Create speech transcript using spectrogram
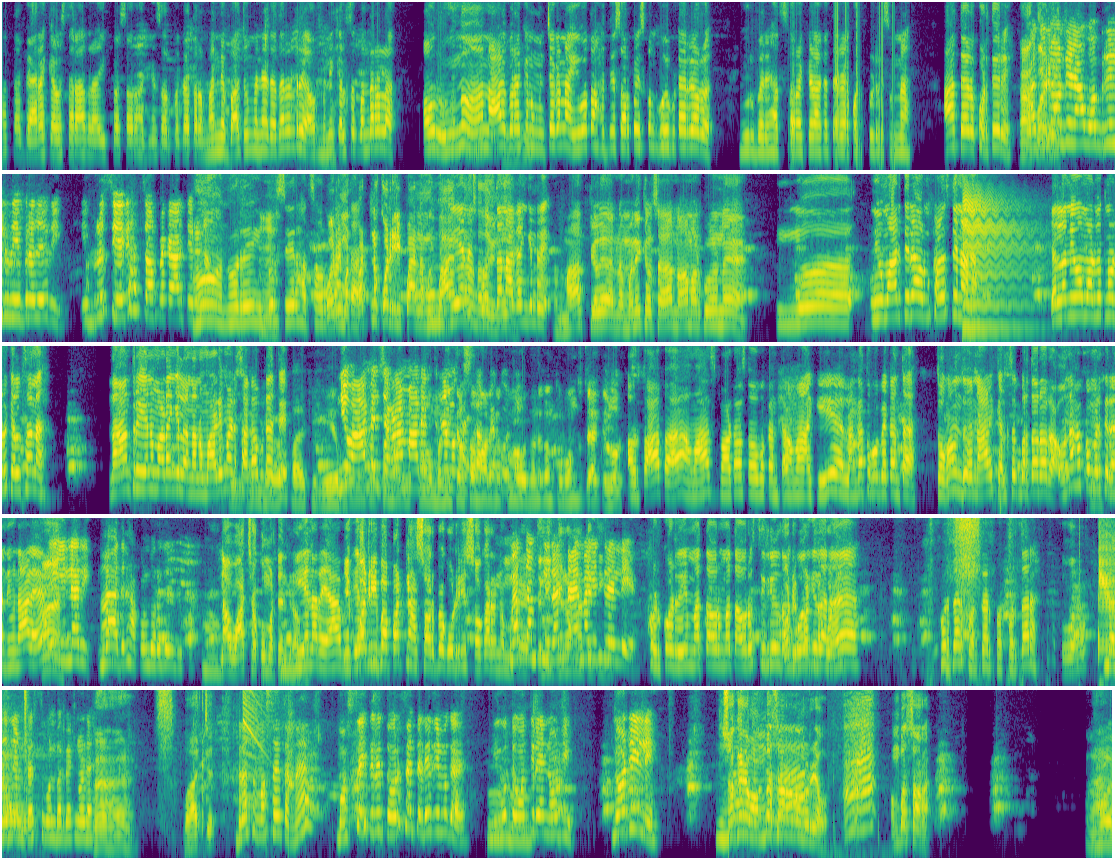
ಮತ್ತ ಬ್ಯಾರೆ ಕೆಲ್ಸಾರ ಆದ್ರ ಇಪ್ಪತ್ ಸಾವಿರ ಹದಿನೈದು ಸಾವಿರ ರೂಪಾಯಿ ಕೇಳ್ತಾರ ಮೊನ್ನೆ ಬಾಜು ಮನ್ಯಾಗ ಅದಾರಲ್ರಿ ಅವ್ರ ಮನೆ ಕೆಲ್ಸಕ್ ಬಂದಾರಲ್ಲ. ಅವ್ರು ಇನ್ನು ನಾಳೆ ಬರಕಿನ ಮುಂಚೆಗನ್ನ ಇವತ್ತ ಹದಿನೈದು ಸಾವಿರ ರೂಪಾಯಿ ಇಸ್ಕೊಂಡ್ ಹೋಗ್ಬಿಟ್ಟಾರ್ರಿ ಅವ್ರು. ಇವ್ರು ಬರೀ ಹತ್ತು ಸಾವಿರ ಕೇಳಾಕತ್ತಾರ ಕೊಟ್ಬಿಡ್ರಿ ಸುಮ್ನ. ಆತ ಹೇಳಿ ಕೊಡ್ತೇವ್ರಿ. ಅದು ನೋಡ್ರಿ ನಾವ್ ಒಬ್ರ ಇಲ್ರಿ ಇಬ್ರ ಅದೇವ್ರಿ. ಇಬ್ರು ಸೇರಿ ಹತ್ ಸಾವಿರ ರೂಪಾಯಿ ಹ್ಮ್ ನೋಡ್ರಿ ಇಬ್ರು ಸೇರಿ ಹತ್ತು ಸಾವಿರ ರೂಪಾಯಿ ಪಟ್ನ ಕೊಡ್ರಿಪ್ಪ ನಮಗ್ ಏನ್ ನನ್ ಮಾತ್ ಕೇಳ ನಮ್ಮ ಮನೆ ಕೆಲ್ಸ ನಾ ಮಾಡ್ಕೊಳ್ಳೋಣ ಅಯ್ಯೋ ನೀವ್ ಮಾಡ್ತೀರಾ ಅವ್ರನ್ನ ಕಳಿಸ್ತೀನಿ ನಾನು. ಎಲ್ಲ ನೀವ ಮಾಡ್ಬೇಕು ನೋಡ್ರಿ ಕೆಲ್ಸಾನ. ನಾ ಅಂತೂ ಏನು ಮಾಡಂಗಿಲ್ಲ ನಾನು ಮಾಡಿ ಮಾಡಿ ಸಾಕಾಗ್ಬಿಟ್ಟೆ ನೀವ್ ಆಮೇಲೆ ಜಗಳ ಮಾಡಿದ್ರೆ ಮನೆ ಕೆಲಸ ಹತ್ತು ಸಾವಿರ ಮಾಡ್ಬೇಕು ಕೊಡ್ರಿ. ನನಗಂತೂ ಒಂದು ಹಾಕಿಲ್ಲ ಅವ್ರ ಪಾಪ ಅವ ಸ್ಮಾರ್ಟ್ ವಾಚ್ ತಗೋಬೇಕಂತ ಅವ ಆಕಿ ಲಂಗ ತಗೋಬೇಕಂತ. ತಗೊಂಡು ನಾಳೆ ಕೆಲ್ಸಕ್ ಬರ್ತಾರ ಅವ್ರ. ಅವನ್ನ ಹಾಕೊಂಡ್ ಬರ್ತೀರಾ ನೀವ್ ನಾಳೆ? ಏ, ಇಲ್ಲ ರೀ ನಾ ಅದನ್ನ ಹಾಕೊಂಡ್ ಬರೋದಿಲ್ರಿ ನಾ ವಾಚ್ ಹಾಕೊಂಡ್ ಬರ್ತೇನ್ರಿ ಏನಾರ ಯಾವ ಈಗ ಕೊಡ್ರಿಪ್ಪ ಪಟ್ನ ಹತ್ತು ಸಾವಿರ ರೂಪಾಯಿ ಕೊಡ್ರಿ ಸೋಕಾರ ಕೊಡ್ಕೊಡ್ರಿ ಮತ್ತ ಅವ್ರ ಮತ್ತ ಅವ್ರು ಸಿಗ್ಲಿಲ್ದ ಕೊಡ್ರಿ, ಹೋಗಿದಾರ ಕೊಡ್ತಾರ ಕೊಡ್ತಾರ ಕೊಡ್ತಾರ. ಮೊದಲ ಡ್ರೆಸ್ ತಗೊಂಡ್ ಬರ್ಬೇಕ್ ನೋಡ. ವಾಚ್ ಡ್ರೆಸ್ ಮಸ್ತ್ ಐತನ? ಮಸ್ತ್ ಐತ್ರಿ ತೋರ್ಸ ತಡೀರಿ ನಿಮಗ. ನೀವು ತಗೊಂತೀರ ನೋಡ್ರಿ. ನೋಡ್ರಿ ಇಲ್ಲಿ. ಸೋಕಾರ ಒಂಬತ್ ಸಾವಿರ ಅವ ನೋಡ್ರಿ ಅವು. ಒಂಬತ್ ಸಾವಿರ.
